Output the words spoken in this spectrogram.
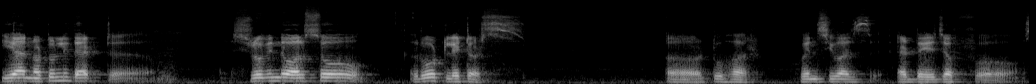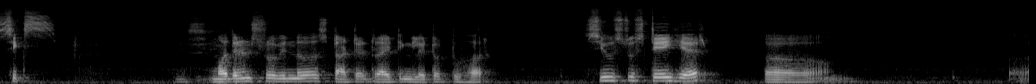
Yeah, not only that, uh, Sri also wrote letters uh, to her when she was at the age of uh, six. I see. Mother and Sri started writing letter to her. She used to stay here um, uh,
